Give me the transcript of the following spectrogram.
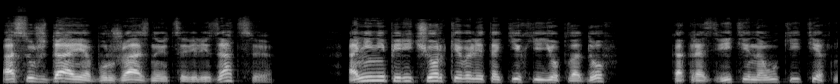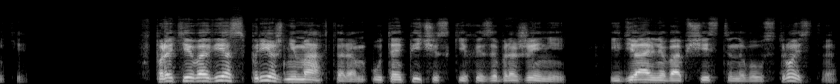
Осуждая буржуазную цивилизацию, они не перечеркивали таких ее плодов, как развитие науки и техники. В противовес прежним авторам утопических изображений идеального общественного устройства,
